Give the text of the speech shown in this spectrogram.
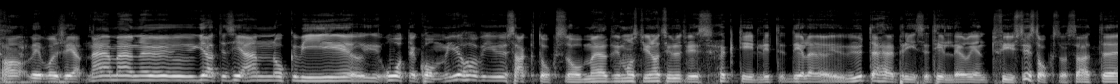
Ja, vi får se. Nej men uh, grattis igen och vi återkommer ju har vi ju sagt också. Men vi måste ju naturligtvis högtidligt dela ut det här priset till dig rent fysiskt också. Så att uh,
